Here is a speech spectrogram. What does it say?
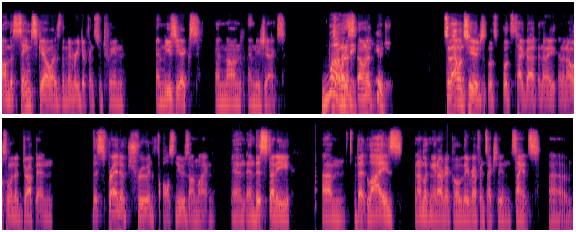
on the same scale as the memory difference between amnesiacs and non-amnesiacs. Whoa, so that's wanna, wanna, huge. So that one's huge. Let's let's tag that, and then I and then I also want to drop in the spread of true and false news online. And and this study um, that lies, and I'm looking at an article they reference actually in Science, um,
